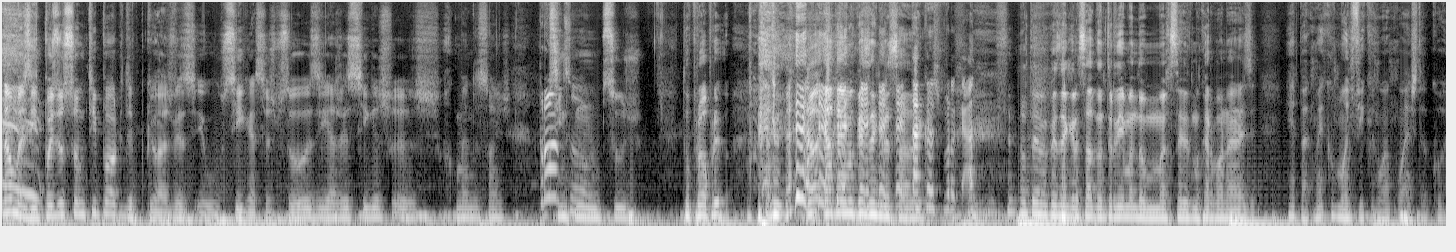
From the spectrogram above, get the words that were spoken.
Não, mas e depois eu sou muito hipócrita, porque eu às vezes eu sigo essas pessoas e às vezes sigo as, as recomendações. Pronto. Sinto-me sujo. Tu próprio. ele, ele tem uma coisa engraçada. Está com os cá. Ele tem uma coisa engraçada. No outro dia mandou-me uma receita de uma carbonara e disse: Epá, como é que o molho fica com, com esta cor?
